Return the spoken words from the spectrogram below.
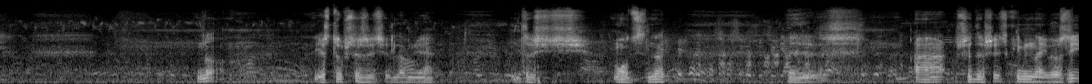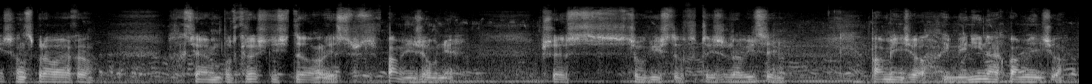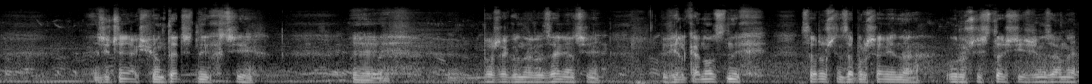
No, jest to przeżycie dla mnie dość mocne. Yy, A przede wszystkim najważniejszą sprawą, jaką chciałem podkreślić, to jest pamięć o mnie przez czołgistów tej żurawicy. Pamięć o imieninach, pamięć o życzeniach świątecznych, czy e, Bożego Narodzenia, czy wielkanocnych. Coroczne zaproszenie na uroczystości związane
